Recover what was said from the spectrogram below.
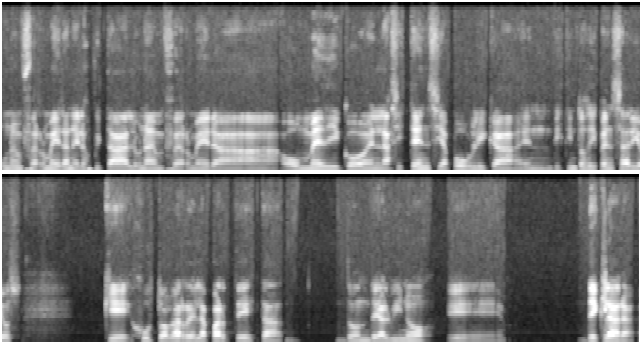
una enfermera en el hospital, una enfermera o un médico en la asistencia pública en distintos dispensarios, que justo agarre la parte esta donde Albino eh, declara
